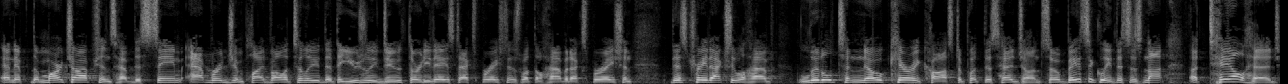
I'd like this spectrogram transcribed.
And if the March options have the same average implied volatility that they usually do, 30 days to expiration is what they'll have at expiration, this trade actually will have little to no carry cost to put this hedge on. So basically, this is not a tail hedge.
